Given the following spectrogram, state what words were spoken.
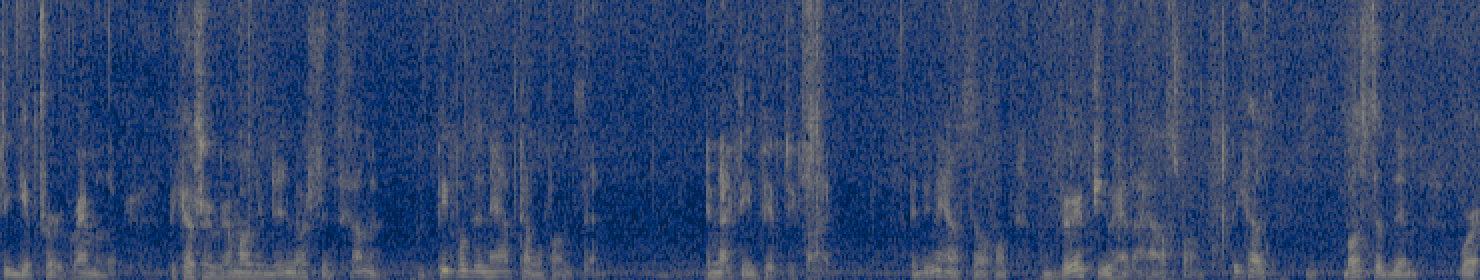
to give to her grandmother because her grandmother didn't know she was coming. People didn't have telephones then. In 1955, they didn't have cell phones. Very few had a house phone because most of them were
